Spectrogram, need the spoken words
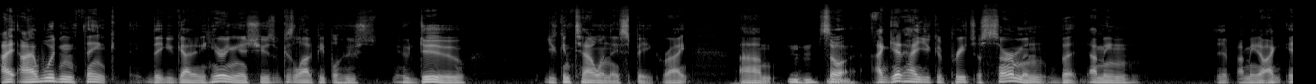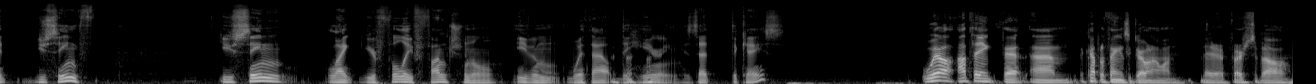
I I wouldn't think that you've got any hearing issues because a lot of people who who do, you can tell when they speak, right? Um, Mm-hmm. So I get how you could preach a sermon, but I mean, it, I mean, I, it you seem you seem like you're fully functional even without the hearing. Is that the case? Well, I think that um, a couple of things are going on there. First of all,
